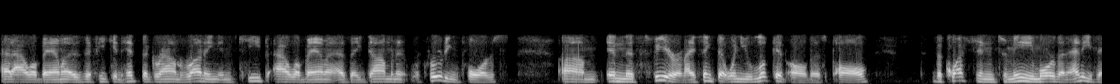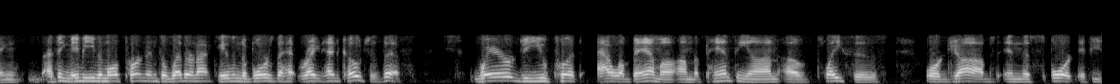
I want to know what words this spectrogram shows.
at Alabama is if he can hit the ground running and keep Alabama as a dominant recruiting force um, in this sphere. And I think that when you look at all this, Paul, the question to me more than anything, I think maybe even more pertinent to whether or not Kalen DeBoer is the he- right head coach is this: Where do you put Alabama on the pantheon of places or jobs in this sport if you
